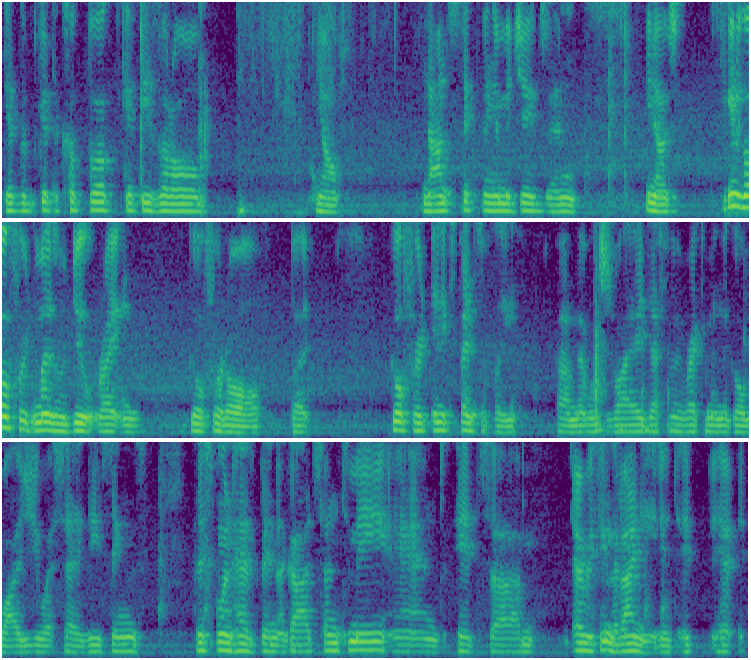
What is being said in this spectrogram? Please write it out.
Get the get the cookbook. Get these little, you know, non-stick thingamajigs, and you know, just, if you're gonna go for it, you might as well do it right and go for it all. But go for it inexpensively, um, which is why I definitely recommend the Go Wise USA. These things, this one has been a godsend to me, and it's um, everything that I need. It, it, it,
